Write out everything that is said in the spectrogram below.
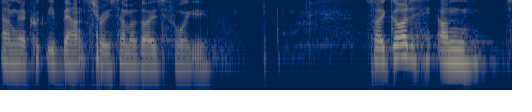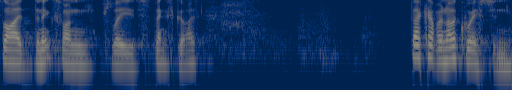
And I'm going to quickly bounce through some of those for you. So God, on slide the next one, please. Thanks, guys. Back up another question.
